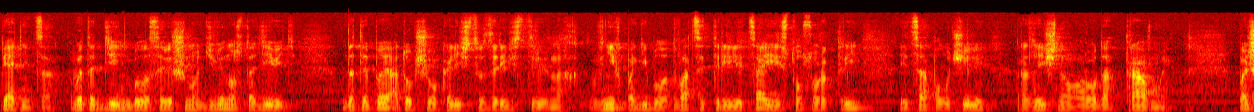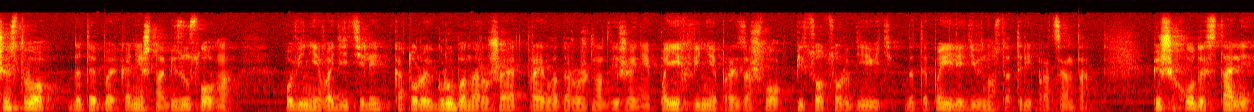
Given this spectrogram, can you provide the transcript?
пятница. В этот день было совершено 99 ДТП от общего количества зарегистрированных. В них погибло 23 лица и 143 лица получили различного рода травмы. Большинство ДТП, конечно, безусловно, по вине водителей, которые грубо нарушают правила дорожного движения. По их вине произошло 549 ДТП или 93%. Пешеходы стали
